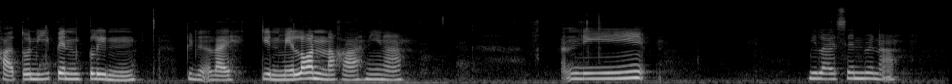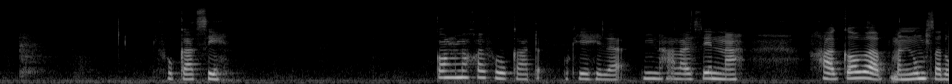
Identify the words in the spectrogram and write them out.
ค่ะ ตัวนี้เป็นกลิ่นกลิ่นอะไรกลิ่นเมลอนนะคะนี่นะ อันนี้มีลายเส้นด้วยนะ โฟกัสสิ กล้องไม่ค่อยโฟกัสอะ โอเคเห็นแล้วนี่นะคะลายเส้นนะ ค่ะก็แบบมันนุ่มสโล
